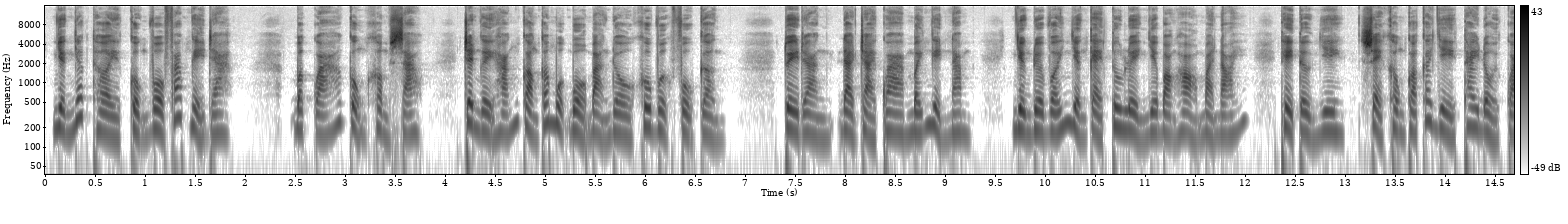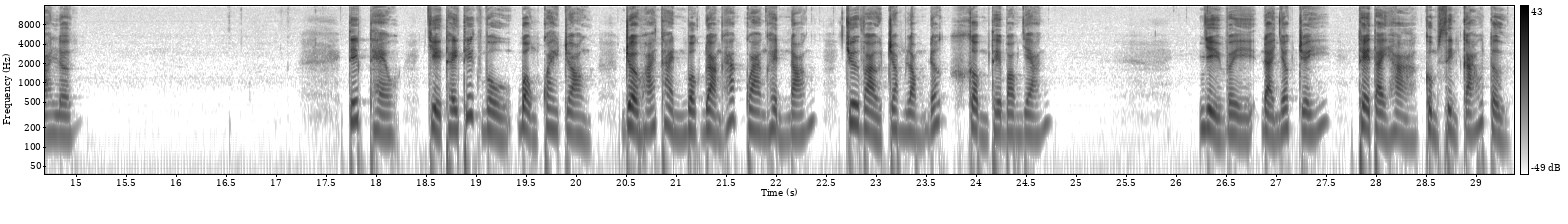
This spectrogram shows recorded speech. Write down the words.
nhưng nhất thời cũng vô pháp nghĩ ra. Bất quá cũng không sao, trên người hắn còn có một bộ bản đồ khu vực phụ cận. Tuy rằng đã trải qua mấy nghìn năm, nhưng đối với những kẻ tu luyện như bọn họ mà nói, thì tự nhiên sẽ không có cái gì thay đổi quá lớn. Tiếp theo, chỉ thấy thiết vụ bỗng quay tròn, rồi hóa thành một đoạn hắc quang hình nón, chui vào trong lòng đất không thể bóng dáng. Nhị vị đã nhất trí, thì tài hạ cùng xin cáo từ.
